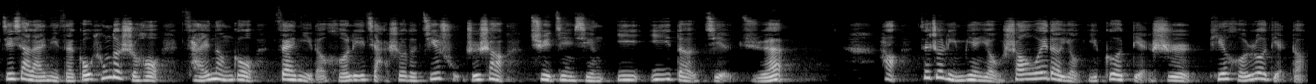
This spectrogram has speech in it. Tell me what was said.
接下来你在沟通的时候，才能够在你的合理假设的基础之上去进行一一的解决。好，在这里面有稍微的有一个点是贴合热点的，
